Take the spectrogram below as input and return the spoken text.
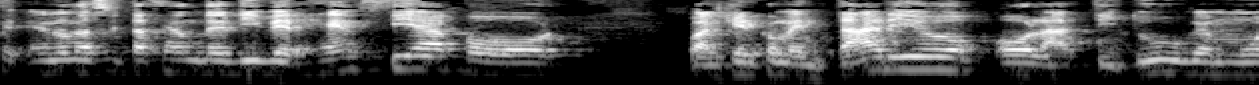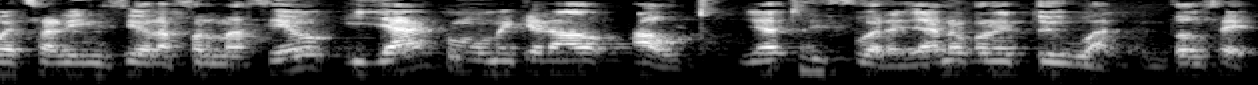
en una situación de divergencia por cualquier comentario o la actitud que muestra al inicio de la formación y ya como me he quedado out, ya estoy fuera, ya no conecto igual. Entonces,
